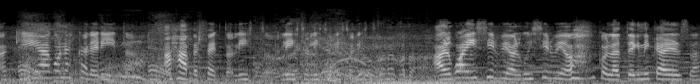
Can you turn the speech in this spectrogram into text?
aquí hago una escalerita. Ajá, perfecto, listo, listo, listo, listo, listo. Algo ahí sirvió, algo ahí sirvió con la técnica esa.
